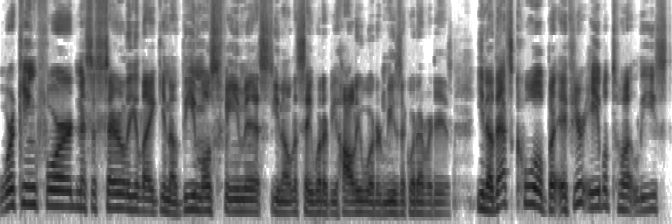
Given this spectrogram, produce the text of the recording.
working for necessarily like, you know, the most famous, you know, let's say whether it be Hollywood or music, whatever it is, you know, that's cool. But if you're able to at least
